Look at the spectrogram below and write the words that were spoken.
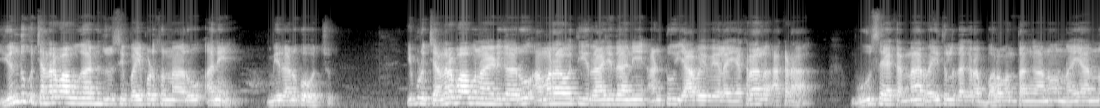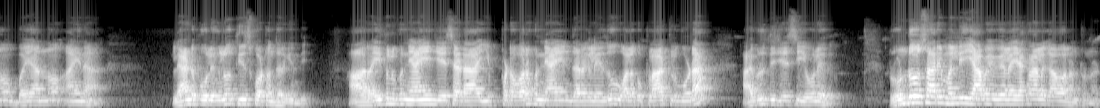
ఎందుకు చంద్రబాబు గారిని చూసి భయపడుతున్నారు అని మీరు అనుకోవచ్చు. ఇప్పుడు చంద్రబాబు నాయుడు గారు అమరావతి రాజధాని అంటూ యాభై వేల ఎకరాలు అక్కడ భూసేకరణ రైతుల దగ్గర బలవంతంగానో నయాన్నో భయాన్నో ఆయన ల్యాండ్ పూలింగ్లో తీసుకోవటం జరిగింది. ఆ రైతులకు న్యాయం చేశాడా? ఇప్పటి వరకు న్యాయం జరగలేదు. వాళ్ళకు ప్లాట్లు కూడా అభివృద్ధి చేసి ఇవ్వలేదు. రెండోసారి మళ్ళీ యాభై వేల ఎకరాలు కావాలంటున్నాడు.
